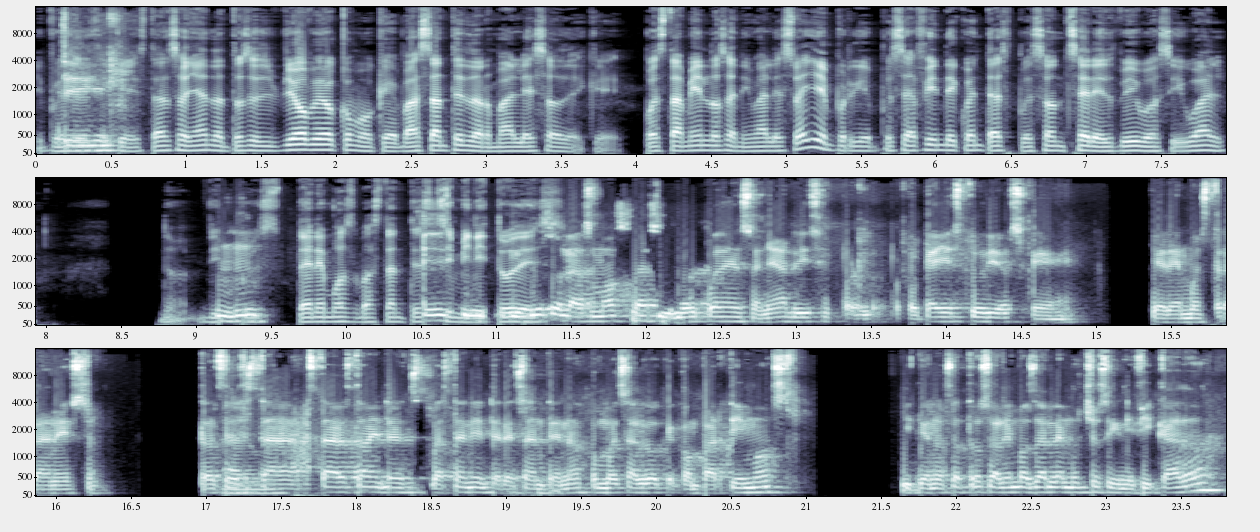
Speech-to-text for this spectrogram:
Y pues Sí. que están soñando, entonces yo veo como que bastante normal eso de que pues también los animales sueñen, porque pues a fin de cuentas pues son seres vivos igual. ¿no? Y Ujú. pues tenemos bastantes Sí, similitudes. Incluso las moscas igual pueden soñar, dice, por lo, por lo que hay estudios que, que demuestran eso. Entonces Claro. está, está, bastante interesante, ¿no? Como es algo que compartimos y que nosotros solemos darle mucho significado.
